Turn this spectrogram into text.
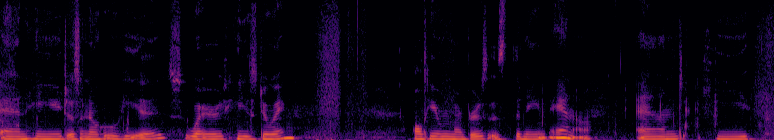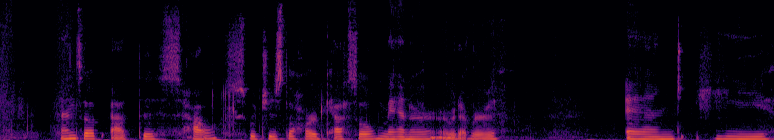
and he doesn't know who he is, where he's doing. All he remembers is the name Anna. And he ends up at this house, which is the Hardcastle Manor or whatever and he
